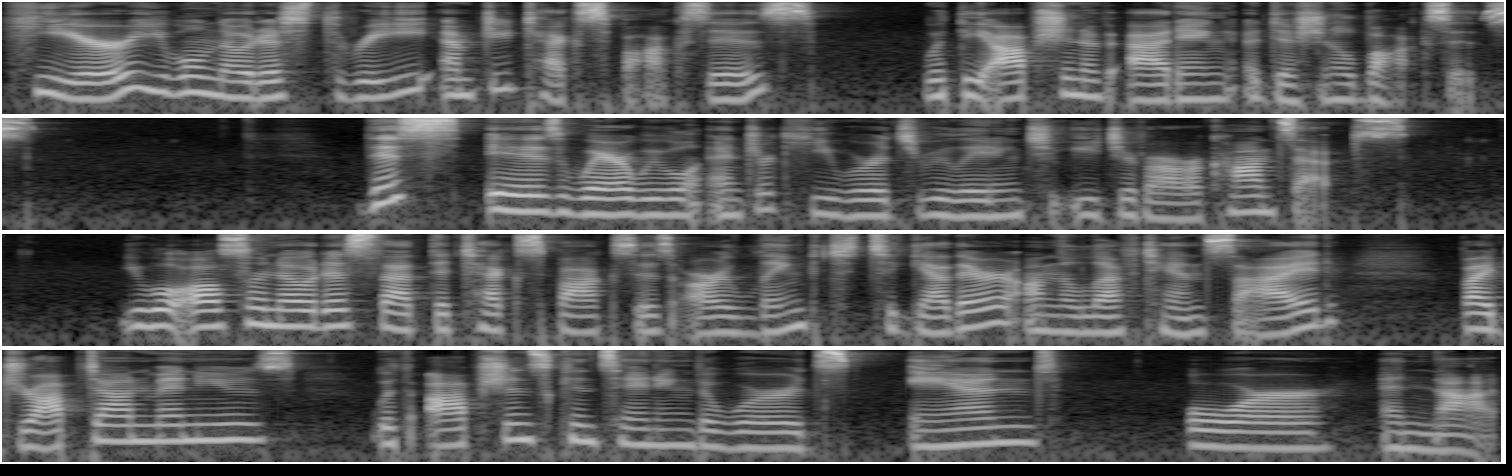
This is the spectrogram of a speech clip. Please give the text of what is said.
Here, you will notice three empty text boxes with the option of adding additional boxes. This is where we will enter keywords relating to each of our concepts. You will also notice that the text boxes are linked together on the left-hand side by drop-down menus with options containing the words and, or, and not.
